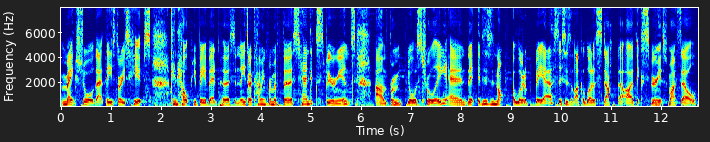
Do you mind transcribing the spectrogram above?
make sure that these three tips can help you be a bad person. These are coming from a first-hand experience um, from yours truly, and th- this is not a load of BS. This is like a lot of stuff that I've experienced myself,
